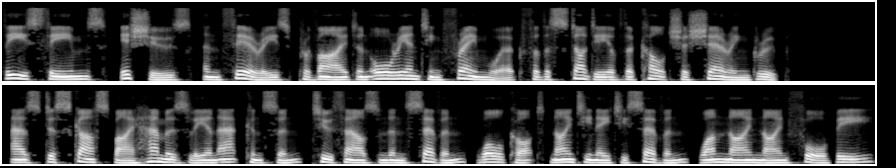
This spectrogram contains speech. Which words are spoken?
These themes, issues, and theories provide an orienting framework for the study of the culture-sharing group. As discussed by Hammersley and Atkinson 2007, Wolcott 1987, 1994b,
